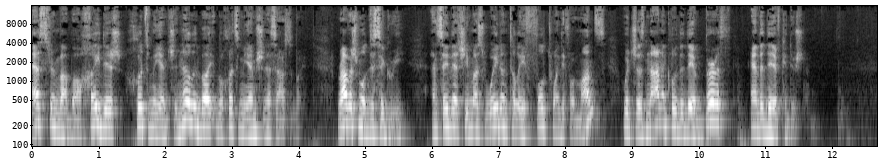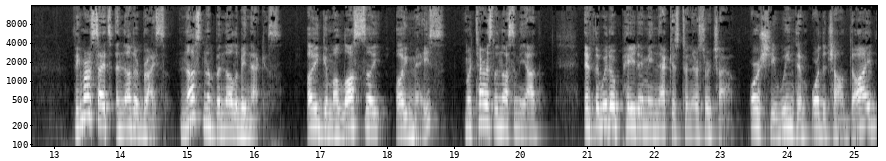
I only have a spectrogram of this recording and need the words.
esrim v'aba chaydish chutz miyem shenolid boy v'chutz miyem. Rav Shmuel disagree and say that she must wait until a full 24 months, which does not include the day of birth and the day of Kedushin. The Gemara cites another brisa, Nasna benola beinekes oy oy meis, muteris. If the widow paid a menekes to nurse her child, or she weaned him, or the child died,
